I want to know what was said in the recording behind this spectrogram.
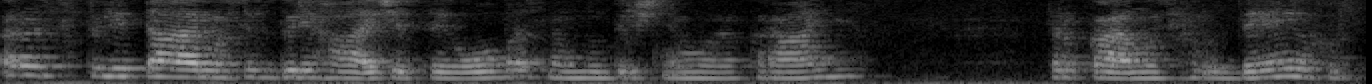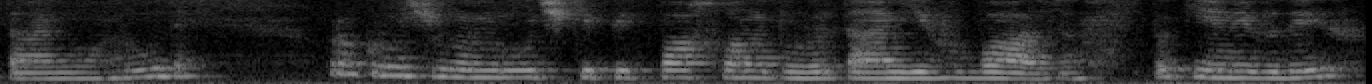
розплітаємося, зберігаючи цей образ на внутрішньому екрані. Торкаємось грудей, огортаємо груди. Прокручуємо ручки під пахвами, повертаємо їх в базу. Спокійний вдих.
